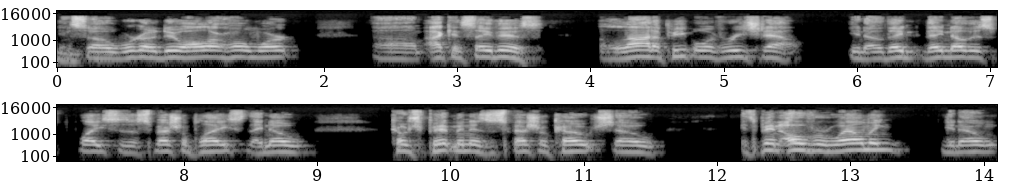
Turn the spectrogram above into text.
And so mm-hmm. we're going to do all our homework. Um, I can say this: a lot of people have reached out. You know, they they know this place is a special place. They know Coach Pittman is a special coach. So it's been overwhelming. You know,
